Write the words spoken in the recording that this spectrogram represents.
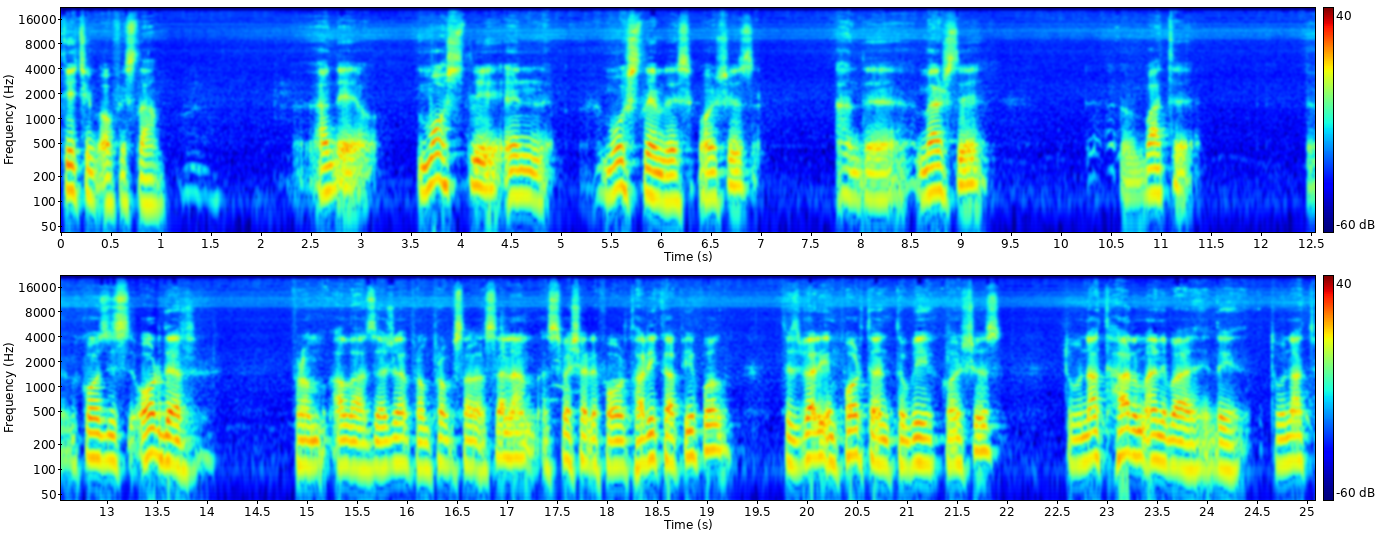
teaching of Islam. And uh, mostly in Muslim this conscious and uh, mercy, but uh, because it's order from Allah Azza from Prophet Sallallahu especially for Tariqah people, it is very important to be conscious to not harm anybody, to not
